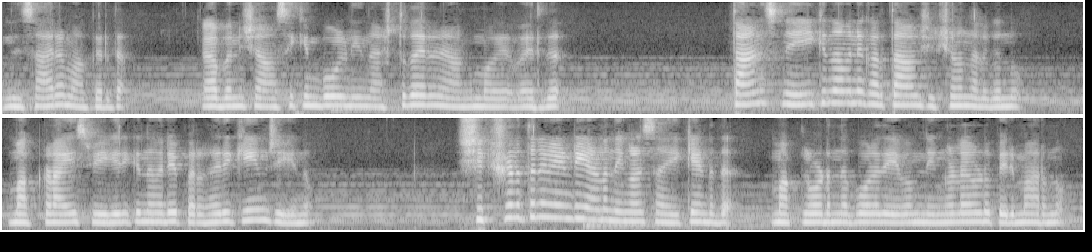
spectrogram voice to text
നിസ്സാരമാക്കരുത്. അവൻ ശാസിക്കുമ്പോൾ നീ നഷ്ടതരനാകുമരുത് താൻ സ്നേഹിക്കുന്നവന് കർത്താവ് ശിക്ഷണം നൽകുന്നു. മക്കളായി സ്വീകരിക്കുന്നവരെ പ്രഹരിക്കുകയും ചെയ്യുന്നു. ശിക്ഷണത്തിന് വേണ്ടിയാണ് നിങ്ങൾ സഹിക്കേണ്ടത്. മക്കളോടെന്ന പോലെ ദൈവം നിങ്ങളോട് പെരുമാറുന്നു.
